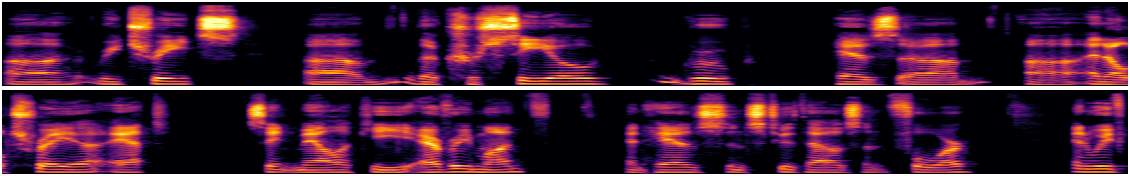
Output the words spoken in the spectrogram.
uh, retreats. Um, the Cursillo group has um, uh, an Ultreya at St. Malachy every month and has since 2004. And we've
